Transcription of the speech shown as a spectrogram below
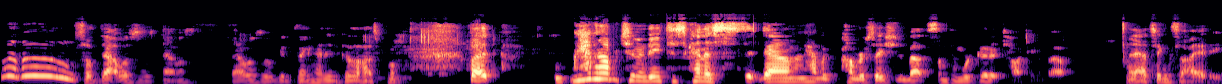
Woohoo! So that was that was that was a good thing. I didn't go to the hospital. But we have an opportunity to kind of sit down and have a conversation about something we're good at talking about. And that's anxiety.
